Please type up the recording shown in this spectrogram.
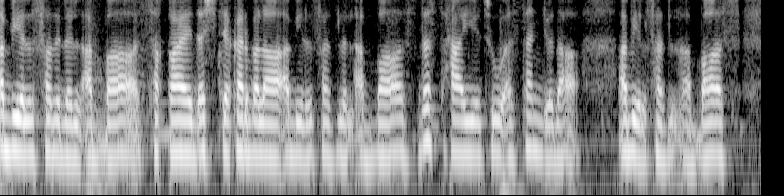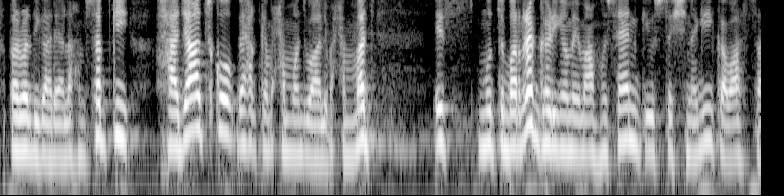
أبي الفضل العباس سقايد دشت كربلاء. أبي الفضل العباس دست حایتو السنجدا. ابی الفضل العباس پروردگار عالم ہم سب کی حاجات کو بحق محمد وآل محمد اس متبرک گھڑیوں میں امام حسین کی اس تشنگی کا واسطہ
